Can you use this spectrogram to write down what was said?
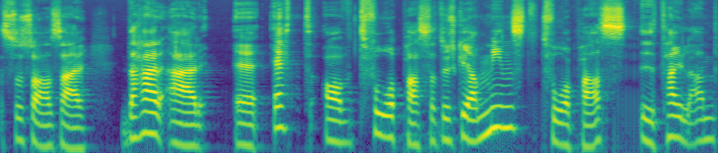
så sa han så här, det här är eh, ett av två pass, att du ska göra minst två pass i Thailand.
